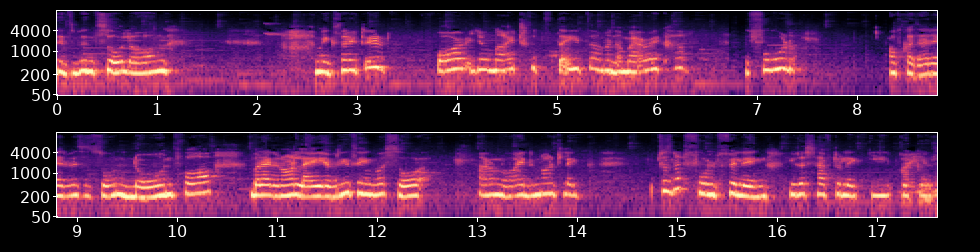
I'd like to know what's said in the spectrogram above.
It's been so long. I'm excited for United States. I'm in America. The food of Qatar Airways is so known for, but I did not like everything was so I don't know, I did not like it was not fulfilling. You just have to like eat because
